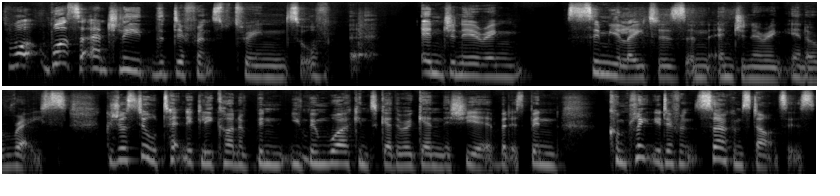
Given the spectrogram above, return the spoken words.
So what what's actually the difference between sort of uh, engineering simulators and engineering in a race? Because you're still technically kind of been you've been working together again this year but it's been completely different circumstances.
